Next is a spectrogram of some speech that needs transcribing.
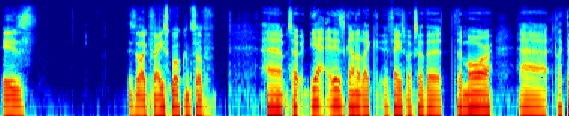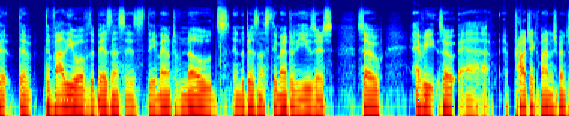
is, is it like Facebook and stuff? Um, so yeah, it is kind of like Facebook. So the the more uh, like the, the the value of the business is the amount of nodes in the business, the amount of users. So every so uh, project management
